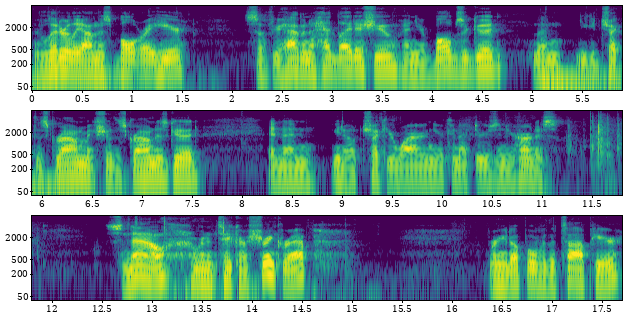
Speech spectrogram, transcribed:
They're literally on this bolt right here. So if you're having a headlight issue and your bulbs are good, then you can check this ground, make sure this ground is good, and then, you know, check your wiring, your connectors, and your harness. So now we're going to take our shrink wrap, bring it up over the top here,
